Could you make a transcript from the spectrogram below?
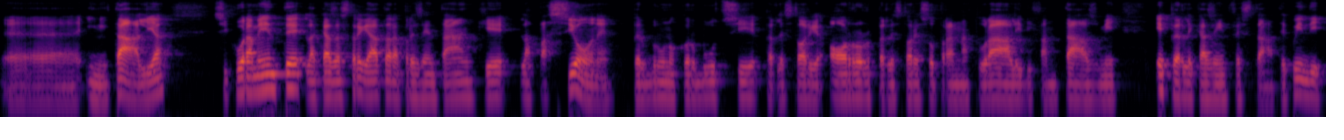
eh, in Italia, sicuramente La Casa Stregata rappresenta anche la passione per Bruno Corbucci, per le storie horror, per le storie soprannaturali, di fantasmi e per le case infestate. Quindi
